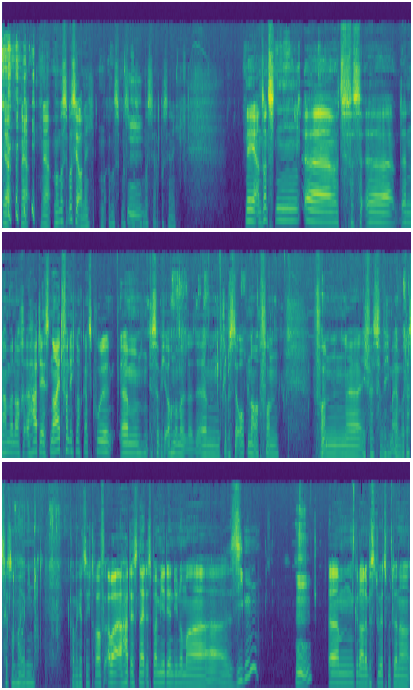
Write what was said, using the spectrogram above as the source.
Ja, ja, ja. Man muss, muss ja auch nicht. Muss, muss, muss, muss ja, muss ja nicht. Nee, ansonsten, äh, was, äh, dann haben wir noch äh, Hard Day's Night, fand ich noch ganz cool. Ähm, das habe ich auch nochmal, ähm, ich glaube, das ist der Opener auch von, von, äh, ich weiß von welchem Album war das jetzt nochmal eben. Komme ich jetzt nicht drauf. Aber Hard Day's Night ist bei mir denn die Nummer sieben. Hm. Ähm, genau, dann bist du jetzt mit deiner,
